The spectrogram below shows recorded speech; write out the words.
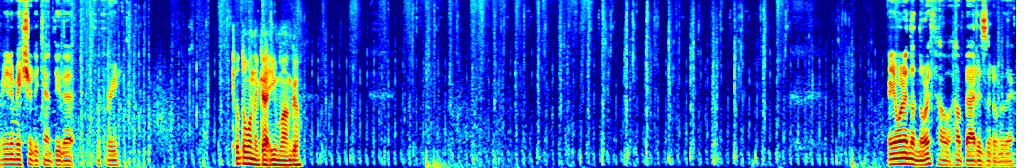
We need to make sure they can't do that for free. Killed the one that got you, Mongo. Anyone in the north? How how bad is it over there?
